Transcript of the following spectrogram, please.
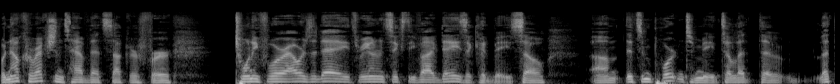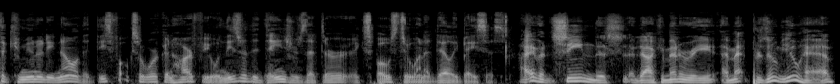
But now corrections have that sucker for 24 hours a day, 365 days it could be. So um, it's important to me to let the let the community know that these folks are working hard for you, and these are the dangers that they're exposed to on a daily basis. I haven't seen this uh, documentary. I presume you have.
